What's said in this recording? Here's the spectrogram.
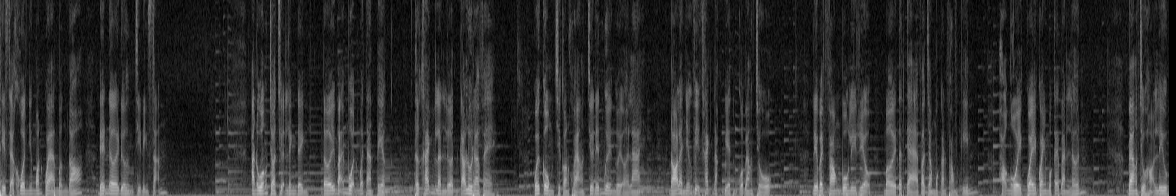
thì sẽ khuôn những món quà mừng đó đến nơi đường chỉ định sẵn. Ăn uống trò chuyện linh đình tới mãi muộn mới tàn tiệc, thực khách lần lượt cáo lui ra về. Cuối cùng chỉ còn khoảng chưa đến 10 người ở lại. Đó là những vị khách đặc biệt của bang chủ Lưu Bạch Phong buông ly rượu, mời tất cả vào trong một căn phòng kín. Họ ngồi quay quanh một cái bàn lớn. Bang chủ họ Lưu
